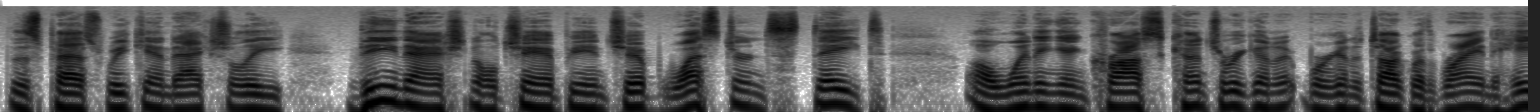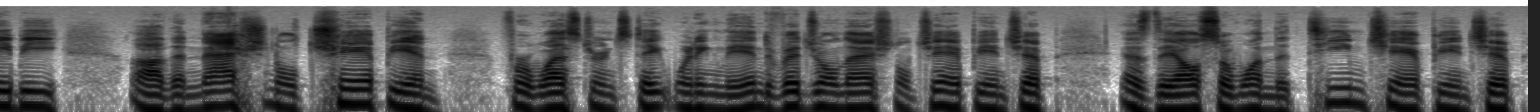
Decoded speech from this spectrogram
this past weekend. Actually, the national championship, Western State uh, winning in cross country. Gonna, we're going to talk with Ryan Habe, uh, the national champion for Western State, winning the individual national championship as they also won the team championship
